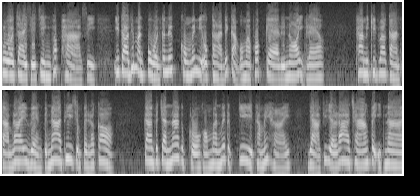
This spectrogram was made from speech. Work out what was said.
กลัวใจเสียจริงพับผ่าสิอีตอนที่มันป่วนก็นึกคงไม่มีโอกาสได้กลับออกมาพบแกหรือน้อยอีกแล้ว ถ้าไม่คิดว่าการตามไล่แหว่งเป็นหน้าที่จำเป็นแล้วก็ การประจันหน้ากับโขงของมันเมื่อตะกี้ทำให้หาย อยากที่จะล่าช้างไปอีกนาน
